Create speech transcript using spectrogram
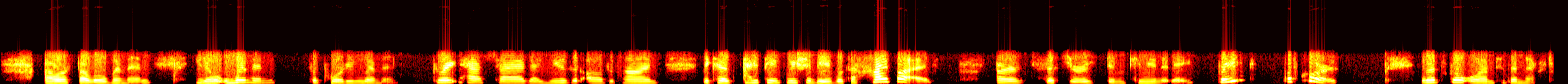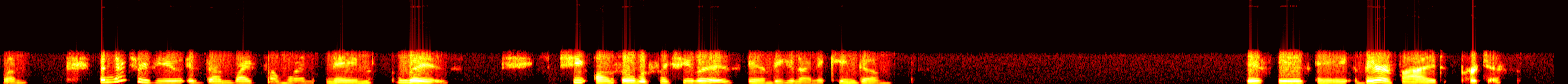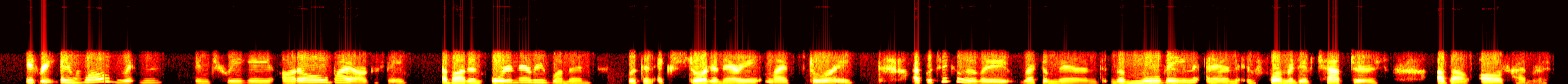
our fellow women. You know, women supporting women. Great hashtag. I use it all the time because I think we should be able to high five sisters in community. Right? Of course. Let's go on to the next one. The next review is done by someone named Liz. She also looks like she lives in the United Kingdom. This is a verified purchase. It reads A well written, intriguing autobiography about an ordinary woman with an extraordinary life story. I particularly recommend the moving and informative chapters about Alzheimer's.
